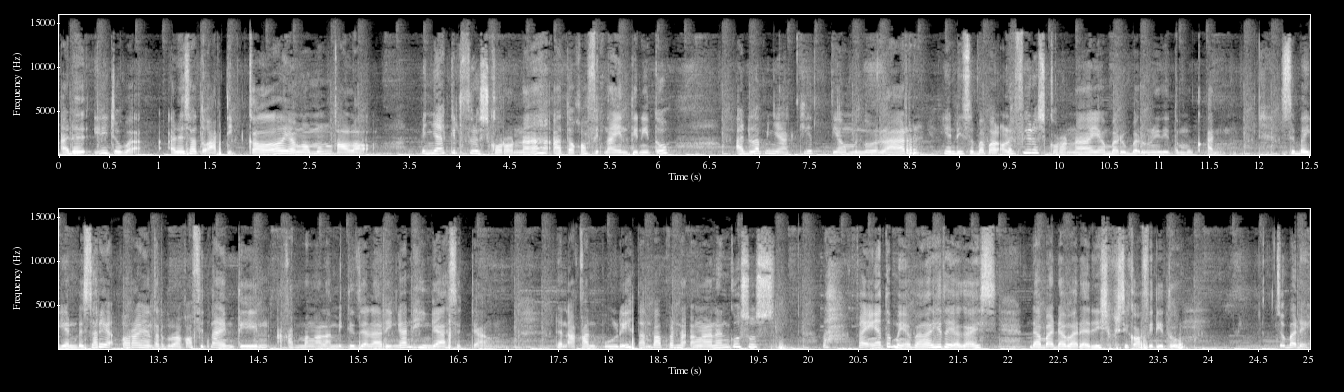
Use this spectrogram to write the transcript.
Ada ini coba, ada satu artikel yang ngomong kalau penyakit virus corona atau COVID-19 itu adalah penyakit yang menular yang disebabkan oleh virus corona yang baru-baru ini ditemukan. Sebagian besar ya orang yang tertular COVID-19 akan mengalami gejala ringan hingga sedang dan akan pulih tanpa penanganan khusus. Lah, kayaknya tuh banyak banget gitu ya guys, dampak-dampak dari si COVID itu. Coba deh,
